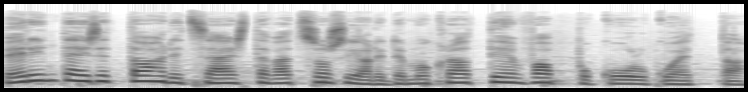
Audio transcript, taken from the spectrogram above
Perinteiset tahdit säästävät sosiaalidemokraattien vappukulkuetta.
